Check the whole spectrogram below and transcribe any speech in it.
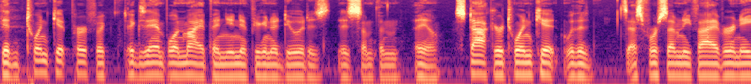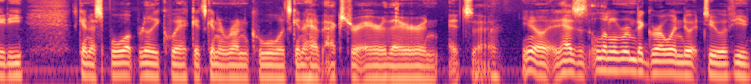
The twin kit, perfect example in my opinion. If you're going to do it, is is something you know, stocker twin kit with a S475 or an 80. It's going to spool up really quick. It's going to run cool. It's going to have extra air there, and it's uh, you know, it has a little room to grow into it too. If you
